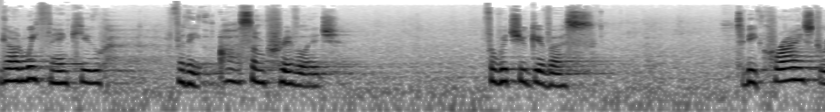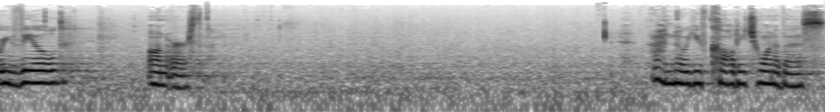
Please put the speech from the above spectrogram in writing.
God, we thank you for the awesome privilege for which you give us to be Christ revealed on earth. I know you've called each one of us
